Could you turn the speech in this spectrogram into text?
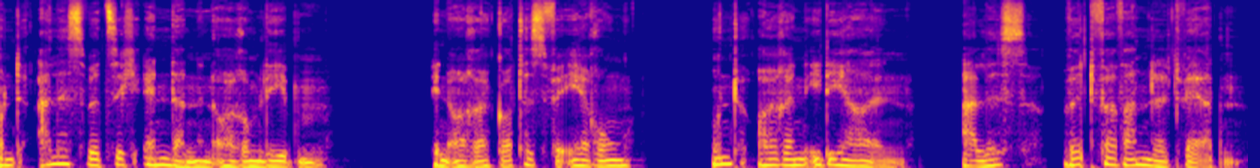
und alles wird sich ändern in eurem Leben, in eurer Gottesverehrung und euren Idealen. Alles wird verwandelt werden.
